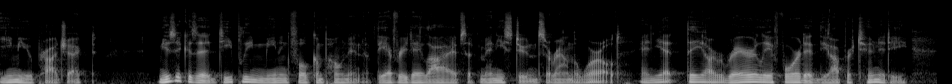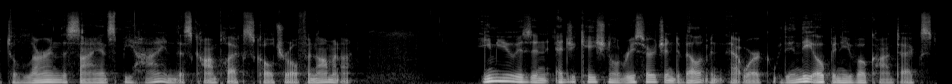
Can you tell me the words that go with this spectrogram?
EMU project. Music is a deeply meaningful component of the everyday lives of many students around the world, and yet they are rarely afforded the opportunity to learn the science behind this complex cultural phenomena. EMU is an educational research and development network within the OpenEvo context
